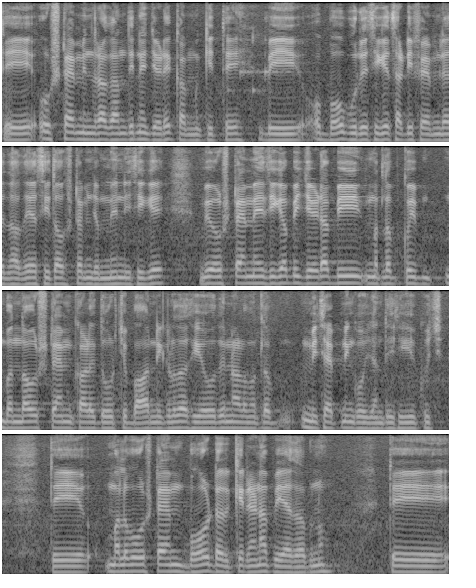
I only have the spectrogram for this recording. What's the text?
ਤੇ ਉਸ ਟਾਈਮ ਇੰਦਰਾ ਗਾਂਧੀ ਨੇ ਜਿਹੜੇ ਕੰਮ ਕੀਤੇ ਵੀ ਉਹ ਬਹੁਤ ਬੁਰੇ ਸੀਗੇ ਸਾਡੀ ਫੈਮਿਲੀ ਦਾ ਦੇ ਅਸੀਂ ਤਾਂ ਉਸ ਟਾਈਮ ਜੰਮੇ ਨਹੀਂ ਸੀਗੇ। ਵੀ ਉਸ ਟਾਈਮ ਇਹ ਸੀਗਾ ਵੀ ਜਿਹੜਾ ਵੀ ਮਤਲਬ ਕੋਈ ਬੰਦਾ ਉਸ ਟਾਈਮ ਕਾਲੇ ਦੌਰ 'ਚ ਬਾਹਰ ਨਿਕਲਦਾ ਸੀ, ਉਹਦੇ ਨਾਲ ਮਤਲਬ ਮਿਸ ਹੈਪਨਿੰਗ ਹੋ ਜਾਂਦੀ ਸੀ ਕੁਝ ਤੇ ਮਤਲਬ ਉਸ ਟਾਈਮ ਬਹੁਤ ਡਰ ਕੇ ਰਹਿਣਾ ਪਿਆ ਸਭ ਨੂੰ। ਤੇ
